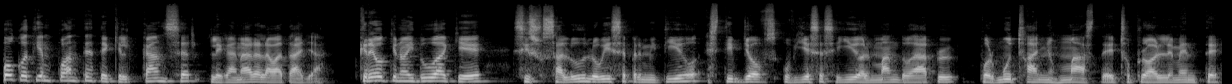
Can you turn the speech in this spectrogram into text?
poco tiempo antes de que el cáncer le ganara la batalla. Creo que no hay duda que si su salud lo hubiese permitido, Steve Jobs hubiese seguido al mando de Apple por muchos años más. De hecho, probablemente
